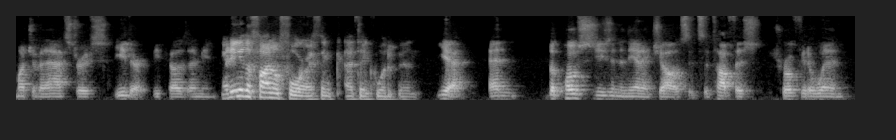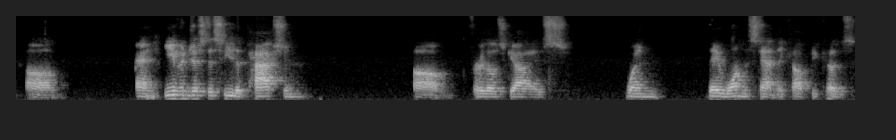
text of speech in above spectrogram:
much of an asterisk either. Because I mean, any of the Final Four, I think, I think would have been. Yeah, and the postseason in the NHL is it's the toughest trophy to win, um, and even just to see the passion um, for those guys when they won the Stanley Cup, because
